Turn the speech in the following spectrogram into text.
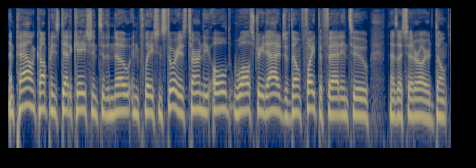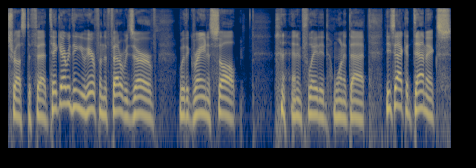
And Powell and Company's dedication to the no inflation story has turned the old Wall Street adage of don't fight the Fed into, as I said earlier, don't trust the Fed. Take everything you hear from the Federal Reserve with a grain of salt, an inflated one at that. These academics,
